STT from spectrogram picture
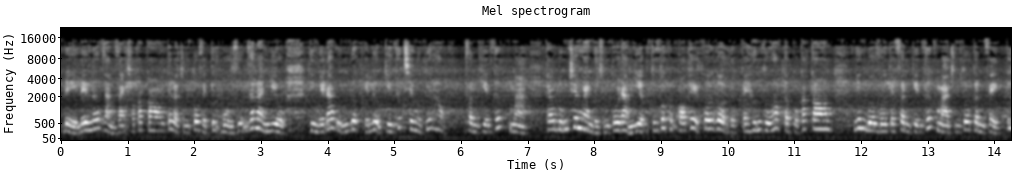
để lên lớp giảng dạy cho các con. Tức là chúng tôi phải tự bồi dưỡng rất là nhiều thì mới đáp ứng được cái lượng kiến thức trên một tiết học. Phần kiến thức mà theo đúng chuyên ngành của chúng tôi đảm nhiệm, chúng tôi cũng có thể khơi gợi được cái hứng thú học tập của các con. Nhưng đối với cái phần kiến thức mà chúng tôi cần phải tự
